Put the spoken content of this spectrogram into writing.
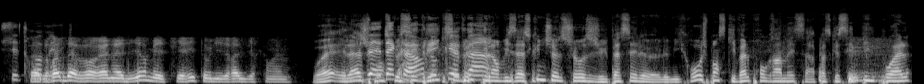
c'est T'as trop le droit d'avoir rien à dire, mais Thierry t'obligera à le dire quand même. Ouais, et là, je pense que d'accord, Cédric, donc, Cédric, ben- il envisage qu'une seule chose. Je vais lui passer le, le micro. Je pense qu'il va le programmer, ça, parce que c'est pile poil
